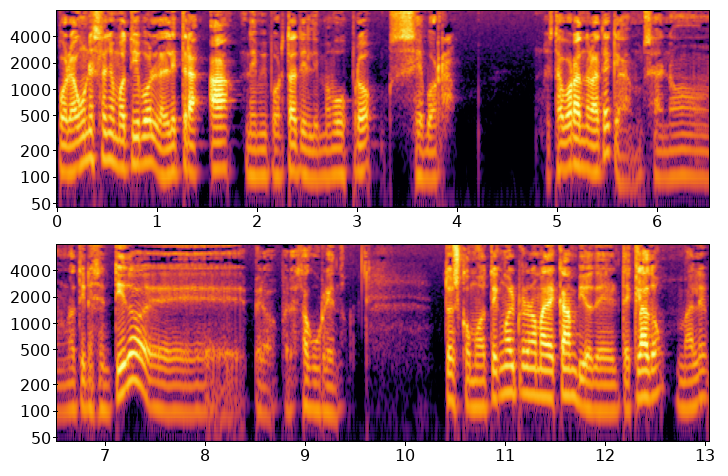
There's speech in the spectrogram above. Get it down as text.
por algún extraño motivo, la letra A de mi portátil de MacBook Pro se borra. Está borrando la tecla, o sea, no, no tiene sentido, eh, pero, pero está ocurriendo. Entonces, como tengo el programa de cambio del teclado, ¿vale?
